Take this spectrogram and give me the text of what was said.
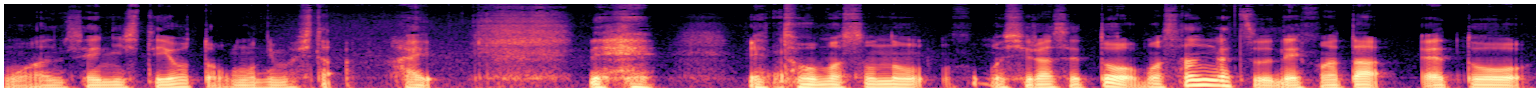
もう安静にしてようと思いました。はい。で、えっと、まあ、そのお知らせと、まあ、3月ね、また、えっと、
